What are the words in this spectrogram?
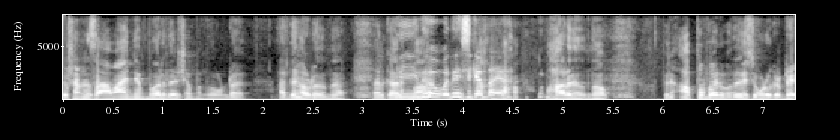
കൃഷ്ണന് സാമാന്യം പോലെ ദേഷ്യം വന്നതുകൊണ്ട് അദ്ദേഹം അവിടെ നിന്ന് തൽക്കാലം ഉപദേശിക്കാൻ മാറി നിന്നു. പിന്നെ അപ്പൂപ്പൻ ഉപദേശിച്ചു കൊടുക്കട്ടെ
